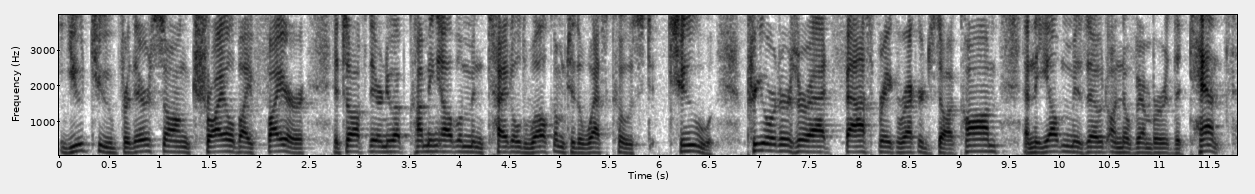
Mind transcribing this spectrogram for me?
YouTube for their song Trial by Fire. It's off their new upcoming album entitled Welcome to the West Coast 2. Pre orders are at fastbreakrecords.com, and the album is out on November the 10th.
